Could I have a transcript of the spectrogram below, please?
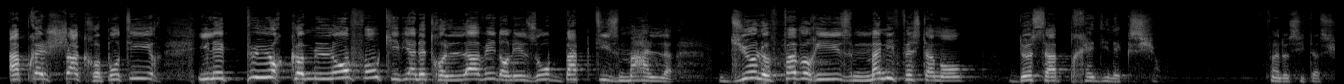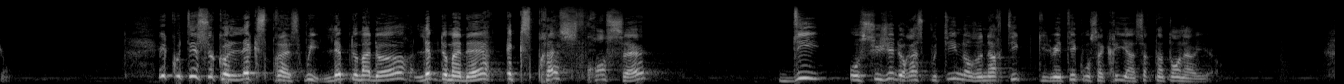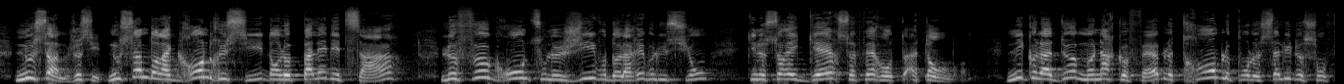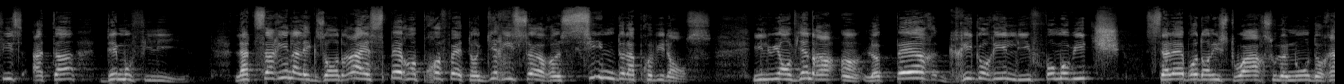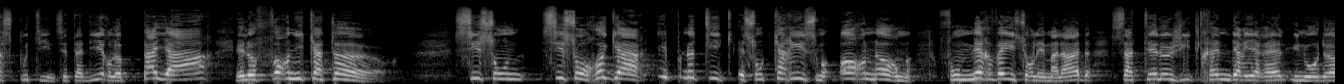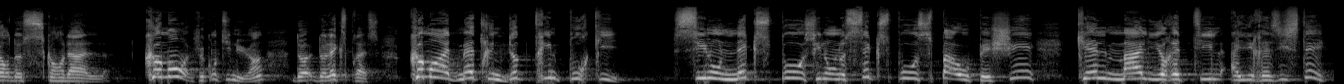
Après chaque repentir, il est pur comme l'enfant qui vient d'être lavé dans les eaux baptismales. Dieu le favorise manifestement de sa prédilection. Fin de citation. Écoutez ce que l'Express, oui, l'hebdomadaire, l'hebdomadaire Express français, dit au sujet de Rasputin dans un article qui lui a été consacré il y a un certain temps en arrière. Nous sommes, je cite, nous sommes dans la Grande Russie, dans le palais des tsars, le feu gronde sous le givre de la révolution qui ne saurait guère se faire attendre. Nicolas II, monarque faible, tremble pour le salut de son fils atteint d'hémophilie. La tsarine Alexandra espère un prophète, un guérisseur, un signe de la providence. Il lui en viendra un, le père Grigori Lifomovitch, célèbre dans l'histoire sous le nom de Rasputin, c'est-à-dire le paillard et le fornicateur. Si son, regard hypnotique et son charisme hors norme font merveille sur les malades, sa théologie traîne derrière elle une odeur de scandale. Comment, je continue, hein, de, de l'Express, comment admettre une doctrine pour qui si l'on si l'on ne s'expose pas au péché, quel mal y aurait-il à y résister?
